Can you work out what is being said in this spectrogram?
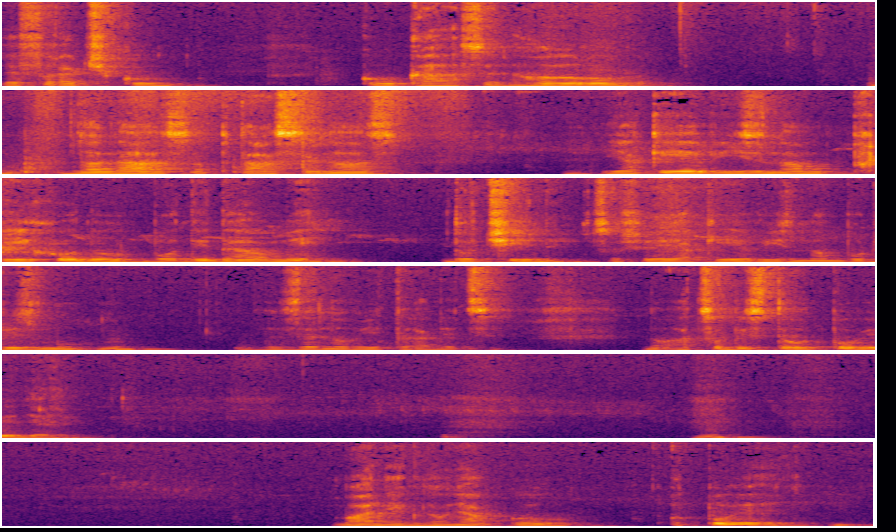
ve fračku, kouká se nahoru na nás a ptá se nás, jaký je význam příchodu Bodhidharmy do Číny, což je, jaký je význam buddhismu hm? v zenové tradici. No a co byste odpověděli? Hm? Má někdo nějakou odpověď? Hm?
